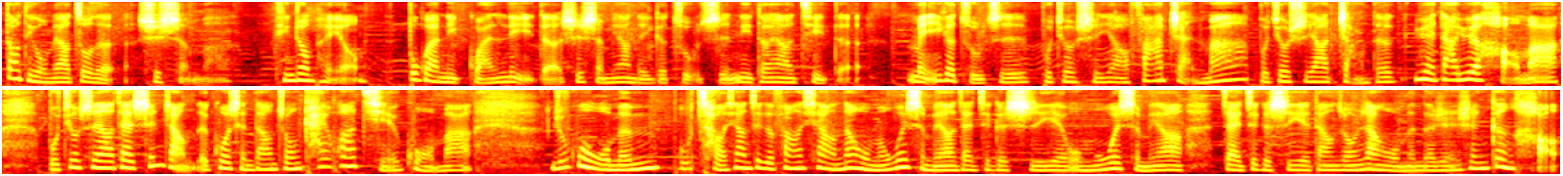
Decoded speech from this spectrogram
到底我们要做的是什么？听众朋友，不管你管理的是什么样的一个组织，你都要记得，每一个组织不就是要发展吗？不就是要长得越大越好吗？不就是要在生长的过程当中开花结果吗？如果我们不朝向这个方向，那我们为什么要在这个事业？我们为什么要在这个事业当中让我们的人生更好？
